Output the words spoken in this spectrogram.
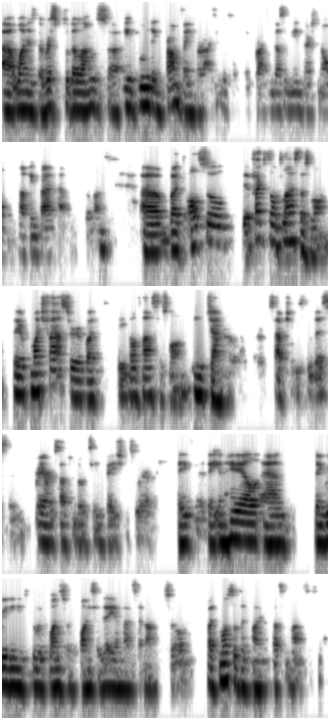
Uh, one is the risk to the lungs, uh, including from vaporizing. Vaporizing doesn't mean there's no nothing bad happening to the lungs. Uh, but also the effects don't last as long. They're much faster, but they don't last as long in general. There are exceptions to this, rare exceptions in patients where they, they inhale and they really need to do it once or twice a day and that's enough. So, but most of the time it doesn't last as long.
